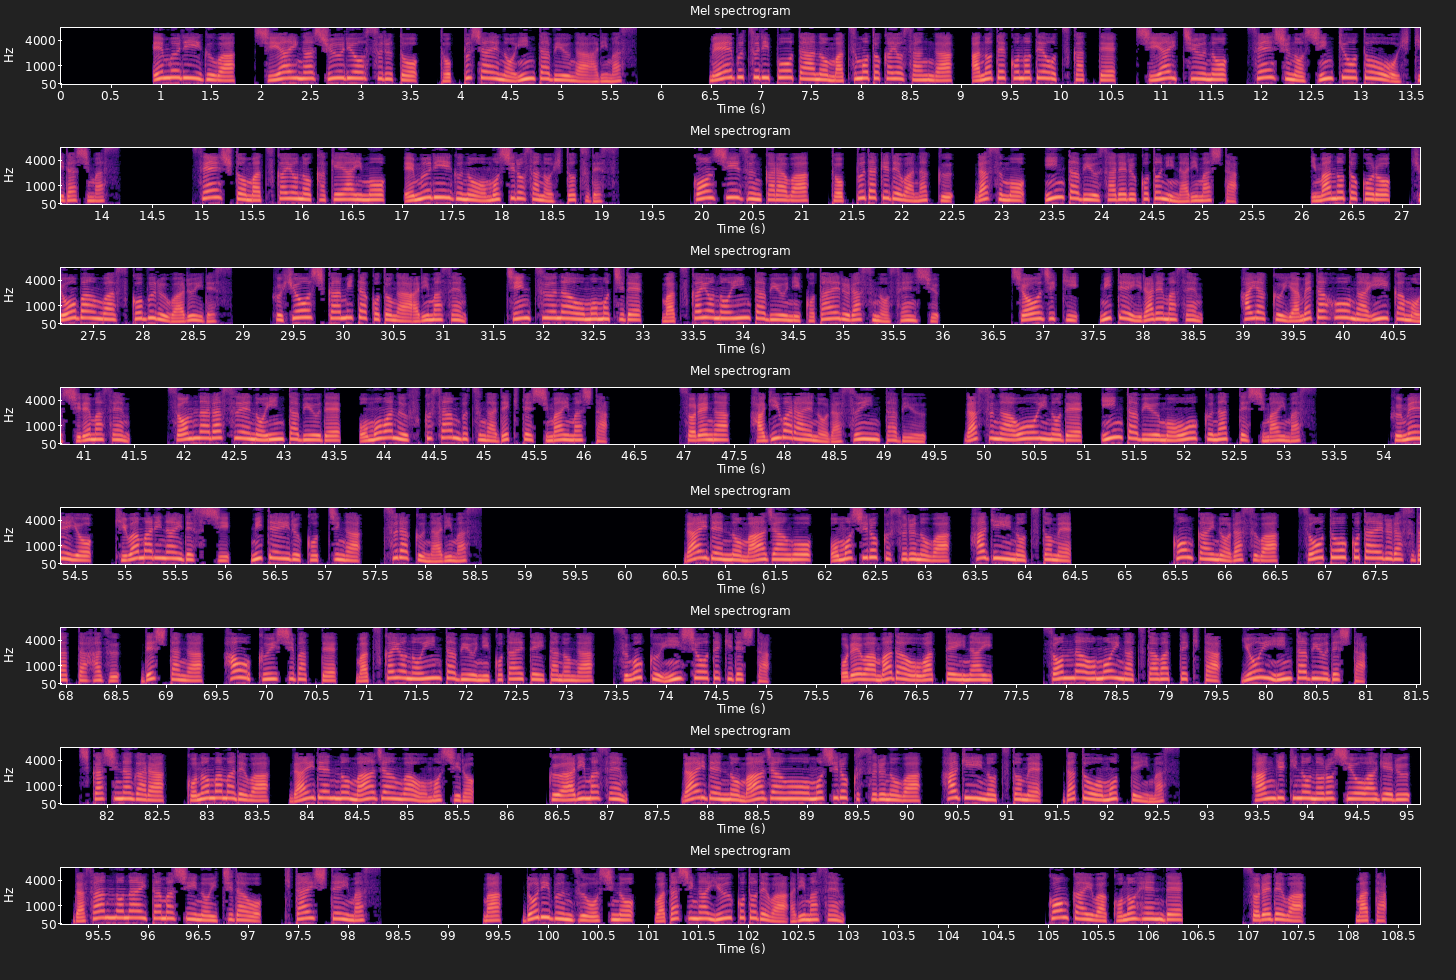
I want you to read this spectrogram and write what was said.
M リーグは、試合が終了すると、トップ社へのインタビューがあります。名物リポーターの松本佳代さんが、あの手この手を使って、試合中の選手の心境等を引き出します。選手と松佳代の掛け合いも、M リーグの面白さの一つです。今シーズンからは、トップだけではなく、ラスも、インタビューされることになりました。今のところ、評判はすこぶる悪いです。不評しか見たことがありません。沈痛な面持ちで、松かよのインタビューに答えるラスの選手。正直、見ていられません。早くやめた方がいいかもしれません。そんなラスへのインタビューで、思わぬ副産物ができてしまいました。それが、萩原へのラスインタビュー。ラスが多いので、インタビューも多くなってしまいます。不名誉、極まりないですし、見ているこっちが、辛くなります。ライデンの麻雀を面白くするのは、ハギーの務め。今回のラスは、相当答えるラスだったはず、でしたが、歯を食いしばって、松かよのインタビューに答えていたのが、すごく印象的でした。俺はまだ終わっていない。そんな思いが伝わってきた、良いインタビューでした。しかしながら、このままでは、ライデンの麻雀は面白くありません。ライデンの麻雀を面白くするのは、ハギーの務め、だと思っています。反撃ののろしを上げる、打算のない魂の一打を、期待しています。ま、ドリブンズ推しの、私が言うことではありません。今回はこの辺で、それでは、また。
